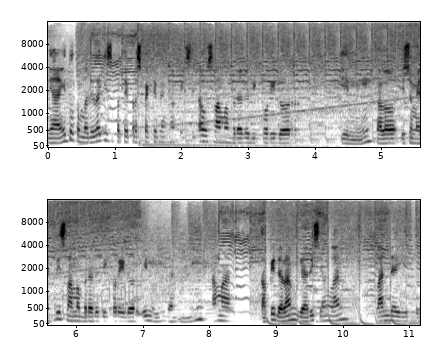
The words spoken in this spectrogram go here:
Ya itu kembali lagi seperti perspektif yang kami kasih tahu selama berada di koridor ini, kalau isometri selama berada di koridor ini dan ini aman, tapi dalam garis yang lan landai itu.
